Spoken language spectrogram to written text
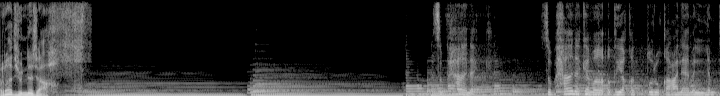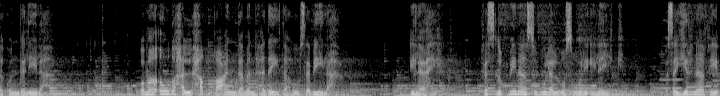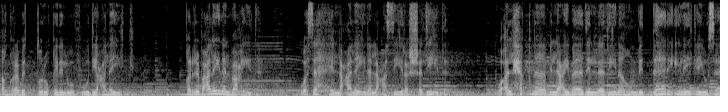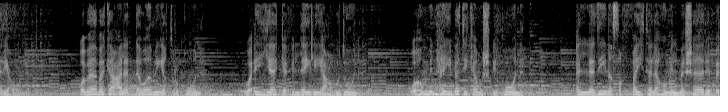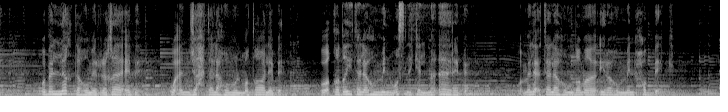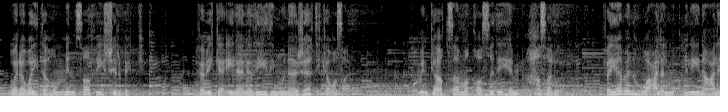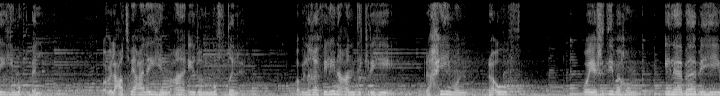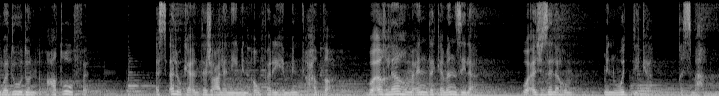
راديو النجاح. سبحانك. سبحانك ما أضيق الطرق على من لم تكن دليله. وما أوضح الحق عند من هديته سبيله. إلهي فاسلك بنا سبل الوصول إليك. وسيرنا في أقرب الطرق للوفود عليك. قرب علينا البعيد وسهل علينا العسير الشديد وألحقنا بالعباد الذين هم بالدار إليك يسارعون. وبابك على الدوام يطرقون وإياك في الليل يعبدون. وهم من هيبتك مشفقون. الذين صفيت لهم المشارب وبلغتهم الرغائب وأنجحت لهم المطالب وقضيت لهم من وصلك المآرب وملأت لهم ضمائرهم من حبك ورويتهم من صافي شربك فبك إلى لذيذ مناجاتك وصلوا ومنك أقصى مقاصدهم حصلوا فيا من هو على المقبلين عليه مقبل؟ وبالعطف عليهم عائد مفضل وبالغافلين عن ذكره رحيم رؤوف ويجذبهم إلى بابه ودود عطوف. أسألك أن تجعلني من أوفرهم منك حظا وأغلاهم عندك منزلا وأجزلهم من ودك قسمه.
